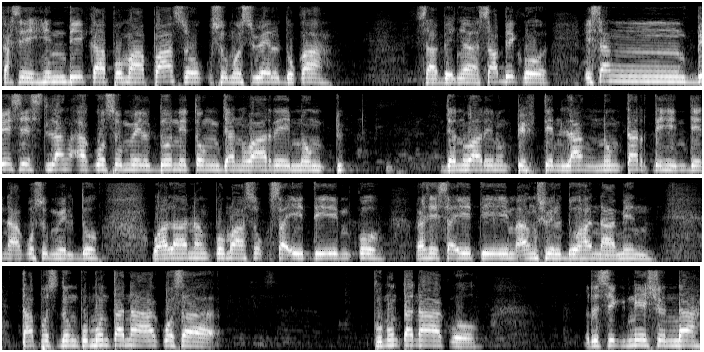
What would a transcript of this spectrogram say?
Kasi hindi ka pumapasok, sumusweldo ka. Sabi niya, sabi ko, isang beses lang ako sumweldo nitong January nung January nung 15 lang, nung 30 hindi na ako sumweldo. Wala nang pumasok sa ATM ko kasi sa ATM ang sweldohan namin. Tapos nung pumunta na ako sa pumunta na ako resignation na.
